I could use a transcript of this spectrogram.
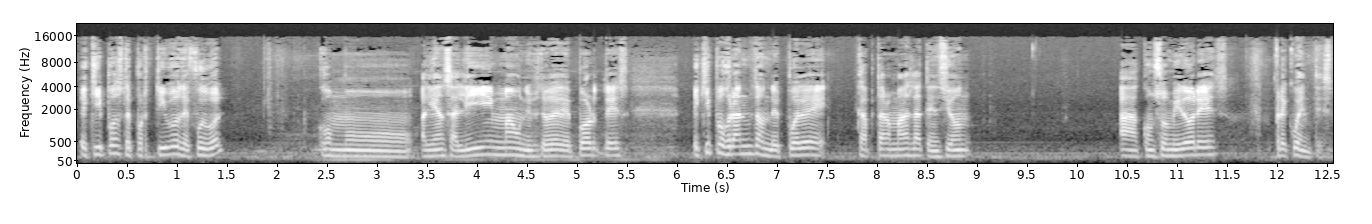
equipos deportivos de fútbol como Alianza Lima, Universidad de Deportes, equipos grandes donde puede captar más la atención a consumidores frecuentes.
